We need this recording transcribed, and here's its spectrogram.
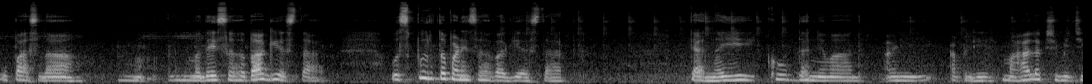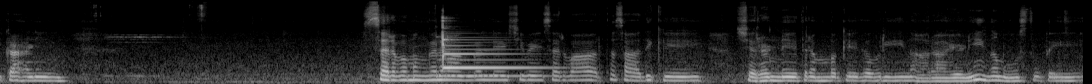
उपासना मध्ये सहभागी असतात. उत्स्फूर्तपणे सहभागी असतात. त्यांनाही खूप धन्यवाद. आणि आपली महालक्ष्मीची कहाणी. सर्वमंगलमांगल्ये शिवे सर्वार्थ साधिके शरण्ये त्र्यंबके गौरी नारायणी नमोस्तुते.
